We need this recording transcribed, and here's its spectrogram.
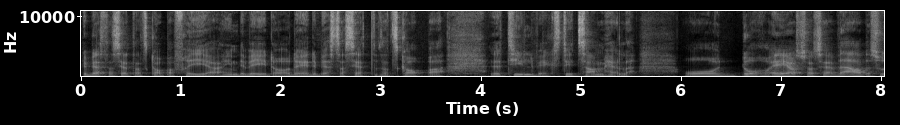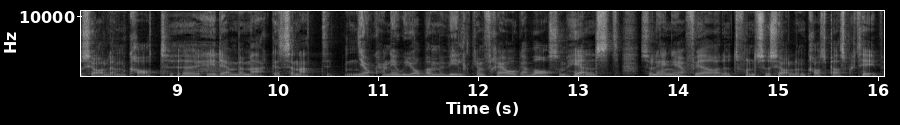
det bästa sättet att skapa fria individer och det är det bästa sättet att skapa eh, tillväxt i ett samhälle. Och då är jag så att säga värdesocialdemokrat eh, i den bemärkelsen att jag kan nog jobba med vilken fråga var som helst så länge jag får göra det utifrån ett socialdemokratiskt perspektiv.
